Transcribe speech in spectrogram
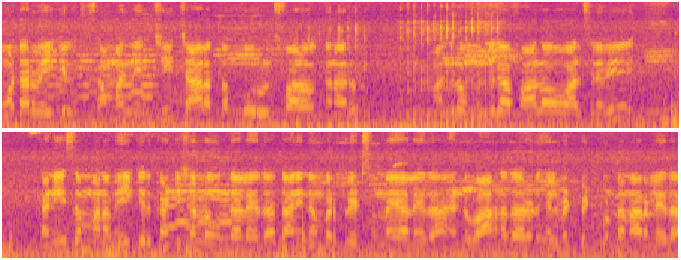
మోటార్ వెహికల్స్కి సంబంధించి చాలా తక్కువ రూల్స్ ఫాలో అవుతున్నారు. అందులో ముందుగా ఫాలో అవ్వాల్సినవి కనీసం మన వెహికల్ కండిషన్లో ఉందా లేదా దాని నెంబర్ ప్లేట్స్ ఉన్నాయా లేదా అండ్ వాహనదారుడు హెల్మెట్ పెట్టుకుంటున్నారా లేదా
